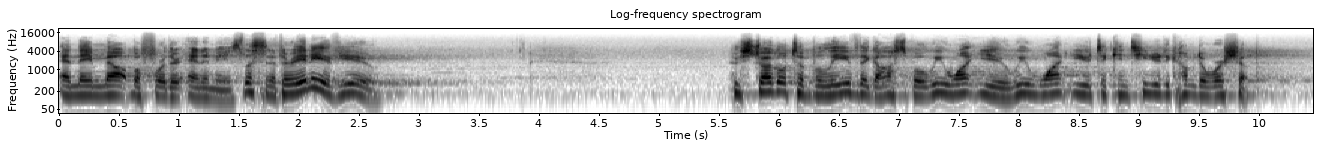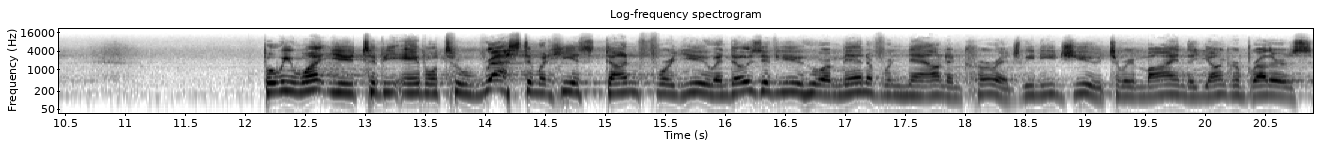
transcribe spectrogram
and they melt before their enemies. Listen, if there are any of you who struggle to believe the gospel, we want you. We want you to continue to come to worship. But we want you to be able to rest in what He has done for you. And those of you who are men of renown and courage, we need you to remind the younger brothers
